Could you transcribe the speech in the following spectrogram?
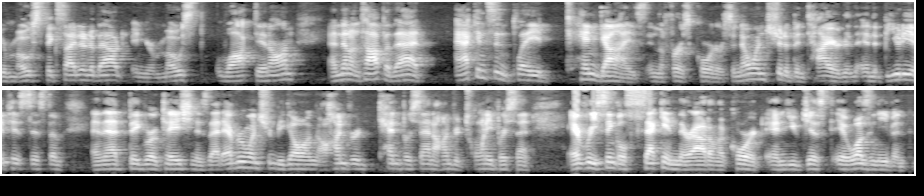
you're most excited about and you're most locked in on. And then on top of that, Atkinson played 10 guys in the first quarter, so no one should have been tired. And, and, the beauty of his system and that big rotation is that everyone should be going 110%, 120% every single second they're out on the court. And you just, it wasn't even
